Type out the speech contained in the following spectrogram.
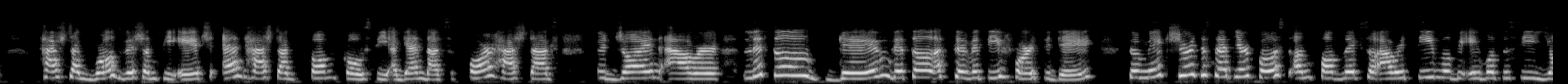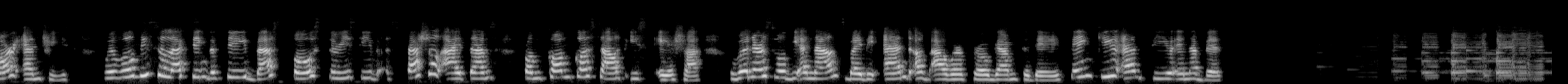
hashtag World Vision PH, and hashtag ComCoSEA. Again, that's four hashtags to join our little game, little activity for today. So make sure to set your post on public so our team will be able to see your entries. We will be selecting the three best posts to receive special items from ComCo Southeast Asia. Winners will be announced by the end of our program today. Thank you and see you in a bit. Again,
